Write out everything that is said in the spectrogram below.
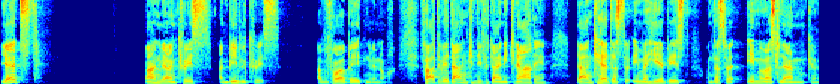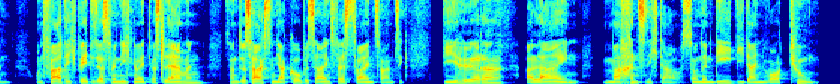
Jetzt machen wir ein Quiz, ein Bibelquiz. Aber vorher beten wir noch. Vater, wir danken dir für deine Gnade. Danke, Herr, dass du immer hier bist und dass wir immer was lernen können. Und Vater, ich bete, dass wir nicht nur etwas lernen, sondern du sagst in Jakobus 1, Vers 22, die Hörer allein machen es nicht aus, sondern die, die dein Wort tun.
